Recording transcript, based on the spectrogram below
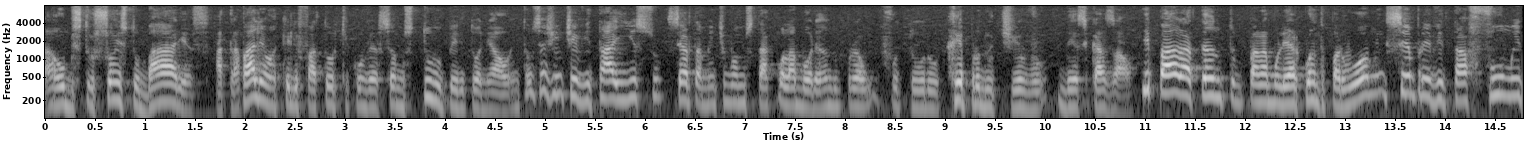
a obstruções tubárias, atrapalham aquele fator que conversamos, tubo peritoneal. Então, se a gente evitar isso, certamente vamos estar colaborando para o futuro reprodutivo desse casal. E para tanto para a mulher quanto para o homem, sempre evitar fumo e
